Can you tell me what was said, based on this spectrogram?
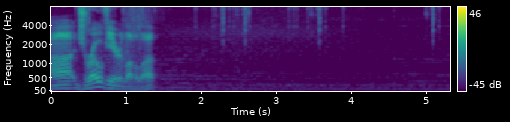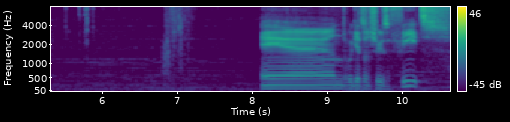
Uh, Drovier level up. And we get to choose a feat.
